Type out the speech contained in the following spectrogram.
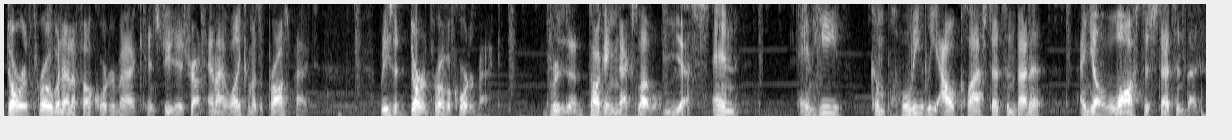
dart throw of an NFL quarterback in CJ Stroud, and I like him as a prospect, but he's a dart throw of a quarterback. For, uh, talking next level. Yes. And and he completely outclassed Stetson Bennett, and you lost to Stetson Bennett.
